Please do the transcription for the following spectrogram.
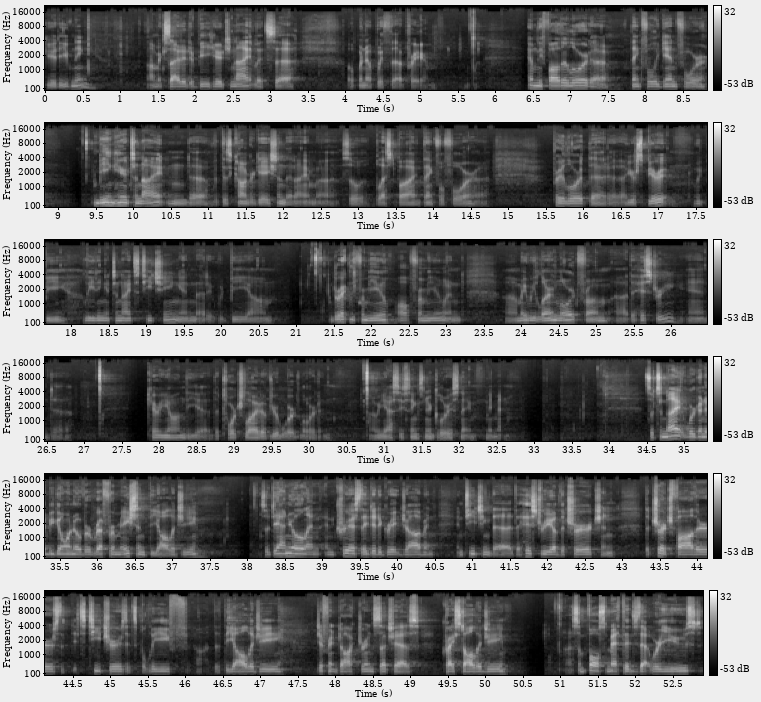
Good evening. I'm excited to be here tonight. Let's uh, open up with uh, prayer. Heavenly Father, Lord, uh, thankful again for being here tonight and uh, with this congregation that I am uh, so blessed by and thankful for. Uh, pray, Lord, that your Spirit would be leading in tonight's teaching and that it would be um, directly from you, all from you. And may we learn, Lord, from the history and carry on the, uh, the torchlight of your word, Lord. And we ask these things in your glorious name. Amen. So tonight we're going to be going over Reformation theology. So Daniel and, and Chris, they did a great job in, in teaching the, the history of the church and the church fathers, its teachers, its belief, uh, the theology, different doctrines such as Christology, uh, some false methods that were used,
